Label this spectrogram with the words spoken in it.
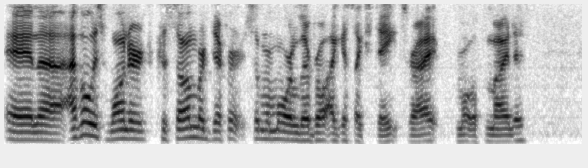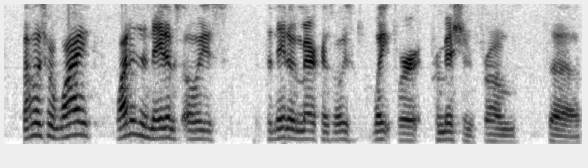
and uh, I've always wondered because some are different, some are more liberal, I guess, like states, right, more open minded. But I always wonder why why do the natives always the Native Americans always wait for permission from the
